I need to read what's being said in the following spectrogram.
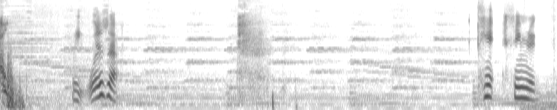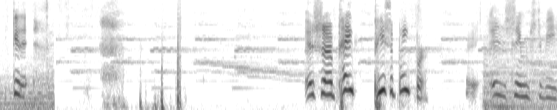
Oh! Wait, what is that? Can't seem to get it. It's a piece of paper. It, it seems to be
